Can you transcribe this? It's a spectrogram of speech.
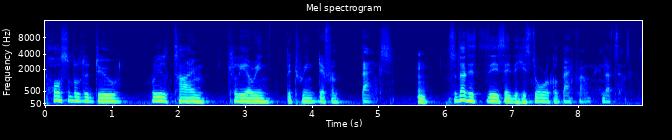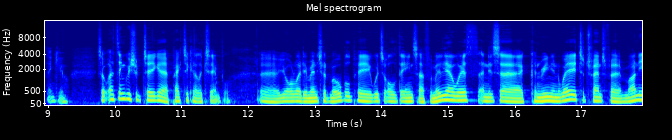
possible to do real time clearing between different banks. Mm. So that is the say the historical background in that sense. Thank you. So I think we should take a practical example. Uh, you already mentioned mobile pay, which all Danes are familiar with, and it's a convenient way to transfer money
